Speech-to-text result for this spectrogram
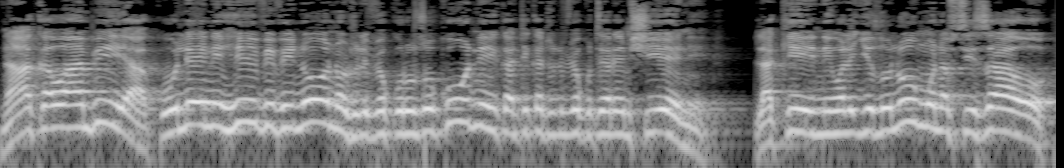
Na akawaambia, kuleni hivi vinono tulivyokuruzukuni katika tulivyokuteremshieni. Lakini walijidhulumu nafsi zao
